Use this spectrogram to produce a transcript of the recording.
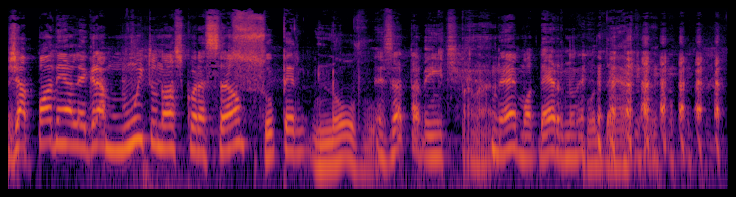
Já podem alegrar muito o nosso coração. Super novo. Exatamente né? Moderno, né? Moderno.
